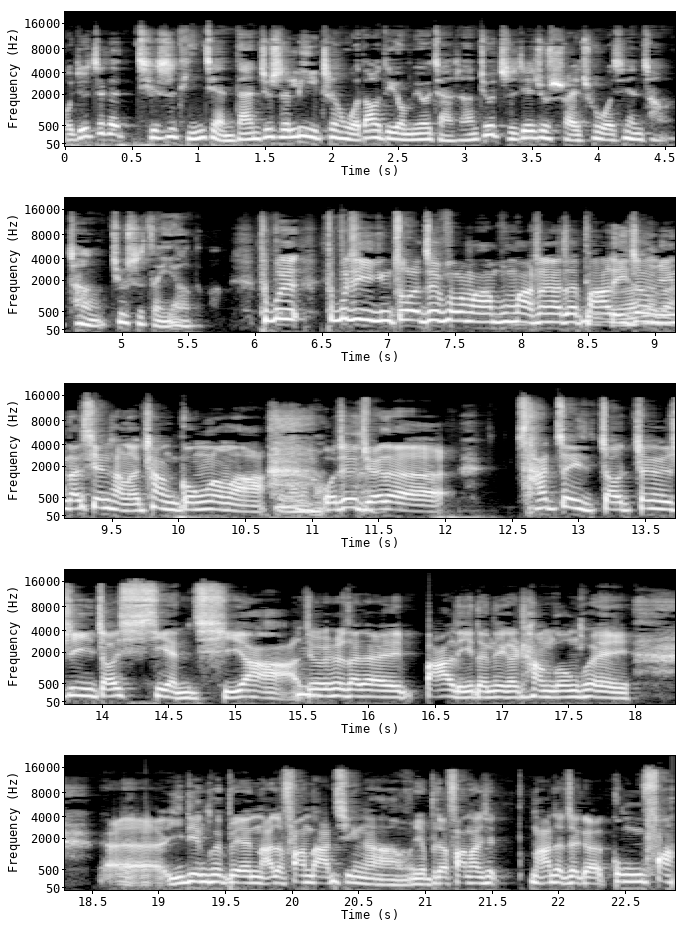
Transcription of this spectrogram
我觉得这个其实挺简单，就是例证我到底有没有假唱，就直接就甩出我现场唱就是怎样的嘛。他不是他不是已经做了这步了吗？不马上要在巴黎证明他现场的唱功了吗？我就觉得他这一招真的是一招险棋啊！就是在在巴黎的那个唱功会，呃，一定会被人拿着放大镜啊，也不叫放大镜，拿着这个功放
